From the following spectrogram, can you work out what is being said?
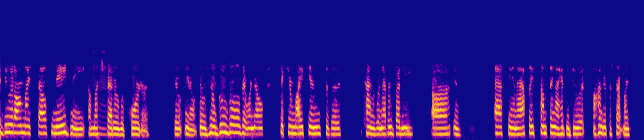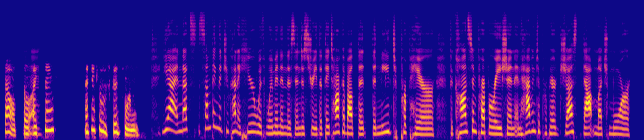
to do it all myself made me a much Mhm. better reporter. There, you know, there was no Google, there were no stick your mic into the kind of when everybody uh, is asking an athlete something, I had to do it 100% myself. So I Mhm. think, I think it was good for me. Yeah, and that's something that you kind of hear with women in this industry that they talk about the the need to prepare, the constant preparation and having to prepare just that much more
